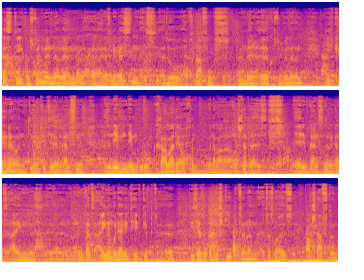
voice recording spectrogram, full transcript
dass die Kostümbildnerin äh, einer von den besten ist, also auch Nachwuchskostümbildnerin, die ich kenne und die natürlich diesem ganzen, also neben neben Udo Kramer, der auch ein wunderbarer Ausstatter ist, äh, dem Ganzen eine ganz eigenes, äh, eine ganz eigene Modernität gibt, äh, die es ja so gar nicht gibt, sondern etwas Neues schafft. Und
